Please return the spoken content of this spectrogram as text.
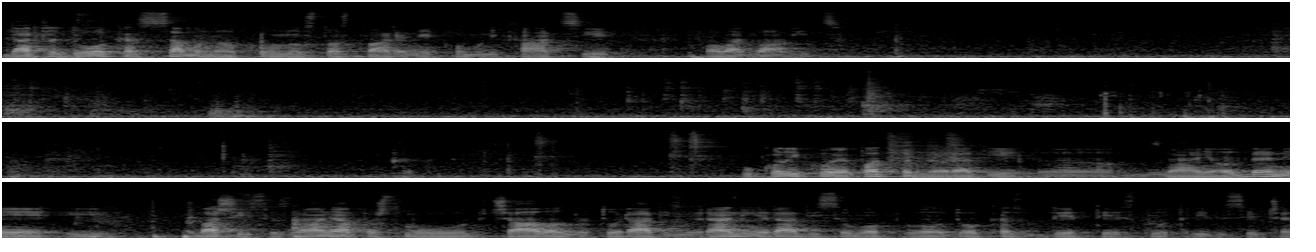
dakle dokaz samo na okolnost ostvarene komunikacije ova dva lica. Ukoliko je potrebno radi e, znanja odbrane i vaših saznanja, pošto smo uobičavali da to radimo i ranije, radi se u o dokazu DT-134.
